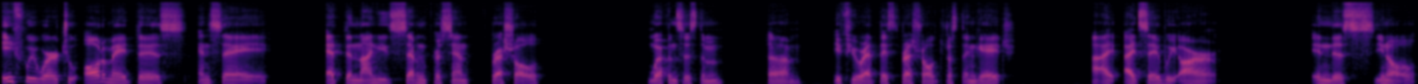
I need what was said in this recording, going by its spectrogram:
if we were to automate this and say at the 97% threshold weapon system, um, if you're at this threshold, just engage. I, I'd say we are in this, you know,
